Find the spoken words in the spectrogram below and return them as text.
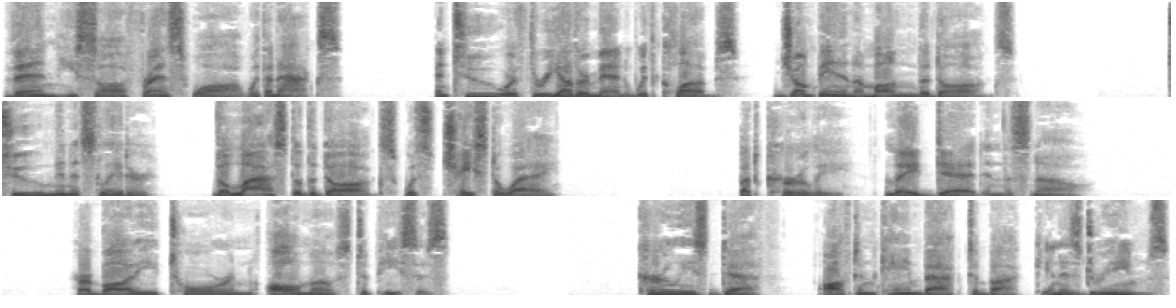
Then he saw Francois with an axe, and two or three other men with clubs jump in among the dogs. Two minutes later, the last of the dogs was chased away. But Curly lay dead in the snow, her body torn almost to pieces. Curly's death often came back to Buck in his dreams.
